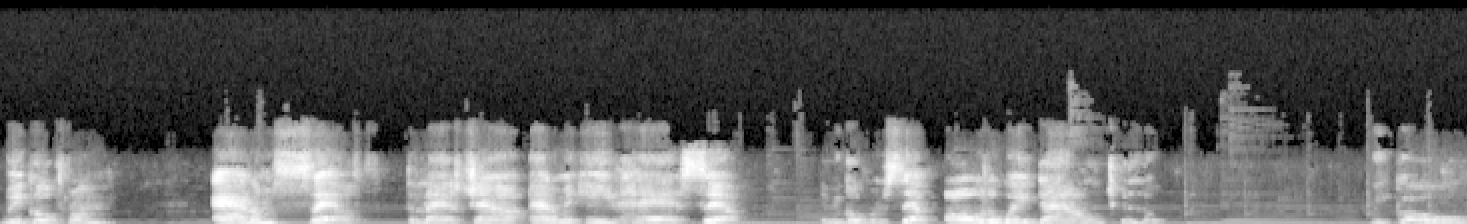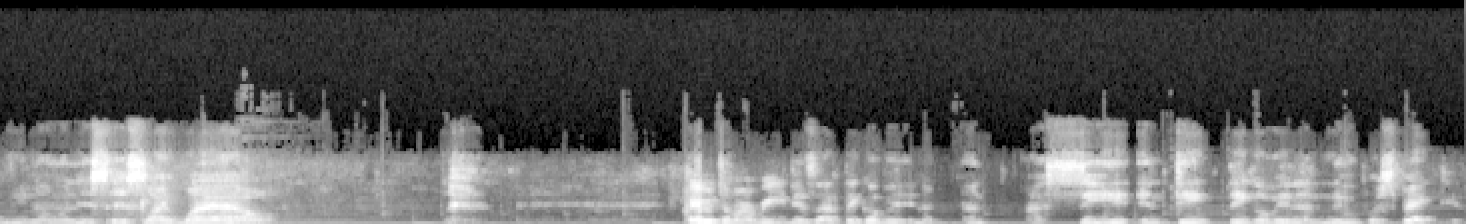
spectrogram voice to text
we go from Adam, Seth, the last child Adam and Eve had, Seth. And we go from Seth all the way down to Noah. We go, you know, and it's it's like wow. Every time I read this, I think of it in a, and I see it and think think of it in a new perspective.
